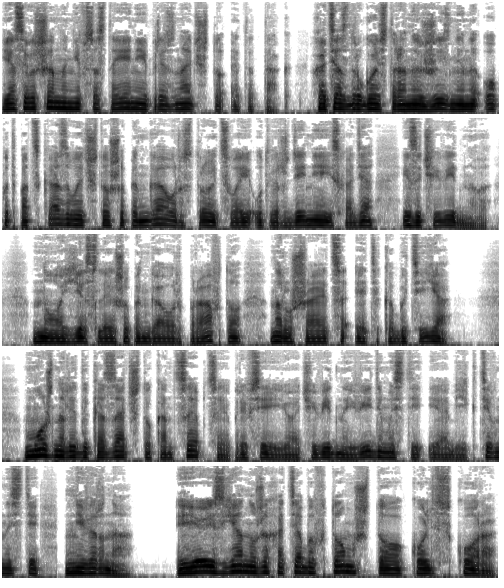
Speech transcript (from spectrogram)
Я совершенно не в состоянии признать, что это так. Хотя, с другой стороны, жизненный опыт подсказывает, что Шопенгауэр строит свои утверждения, исходя из очевидного. Но если Шопенгауэр прав, то нарушается этика бытия. Можно ли доказать, что концепция, при всей ее очевидной видимости и объективности, неверна? Ее изъян уже хотя бы в том, что, коль скоро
